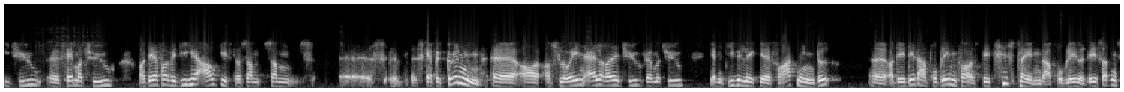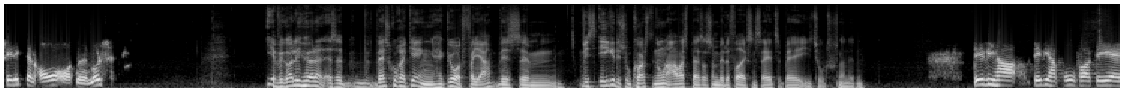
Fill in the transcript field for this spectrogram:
i 2025. Og derfor vil de her afgifter, som, som Øh, skal begynde øh, at, at slå ind allerede i 2025, jamen de vil lægge øh, forretningen død. Øh, og det er det, der er problemet for os. Det er tidsplanen, der er problemet. Det er sådan set ikke den overordnede målsætning. Jeg vil godt lige høre dig, altså, hvad skulle regeringen have gjort for jer, hvis, øhm, hvis ikke det skulle koste nogen arbejdspladser, som Mette Frederiksen sagde tilbage i 2019? Det vi, har, det, vi har brug for, det er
